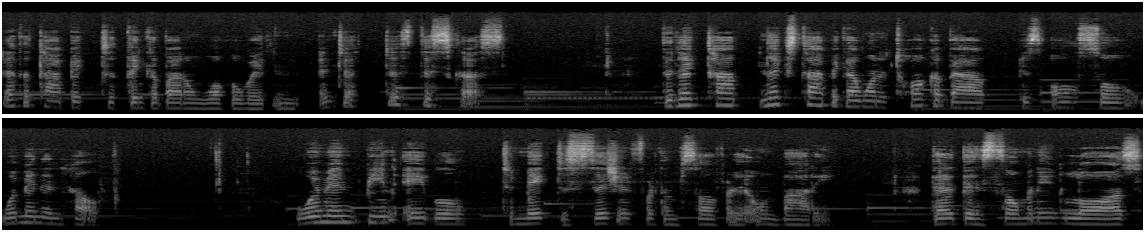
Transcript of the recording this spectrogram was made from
that's a topic to think about and walk away and, and just, just discuss. The next, top, next topic I want to talk about is also women in health. Women being able to make decisions for themselves, for their own body. There have been so many laws,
